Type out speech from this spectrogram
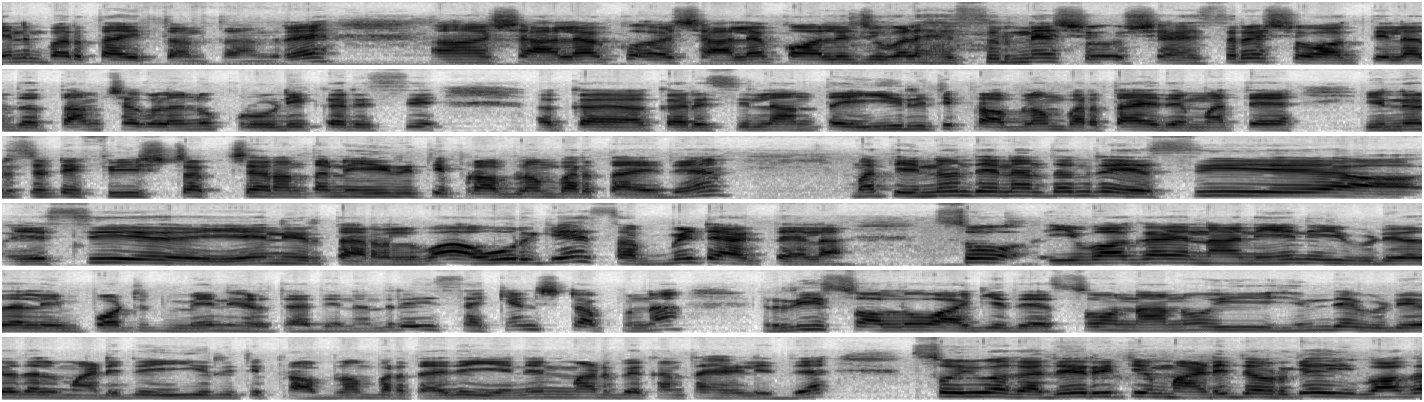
ಏನು ಬರ್ತಾ ಇತ್ತು ಅಂತ ಅಂದರೆ ಶಾಲಾ ಶಾಲಾ ಕಾಲೇಜುಗಳ ಹೆಸರನ್ನೇ ಶೋ ಹೆಸರೇ ಶೋ ಆಗ್ತಿಲ್ಲ. ದತ್ತಾಂಶಗಳನ್ನು ಕ್ರೋಢೀಕರಿಸಿ ಕರೆಸಿಲ್ಲ ಅಂತ ಈ ರೀತಿ ಪ್ರಾಬ್ಲಮ್ ಬರ್ತಾ ಇದೆ. ಮತ್ತು ಯೂನಿವರ್ಸಿಟಿ ಫೀ ಸ್ಟ್ರಕ್ಚರ್ ಅಂತಲೇ ಈ ರೀತಿ ಪ್ರಾಬ್ಲಮ್ ಬರ್ತಾ ಇದೆ. ಮತ್ತು ಇನ್ನೊಂದು ಏನಂತಂದರೆ ಎಸ್ ಸಿ ಎಸ್ ಸಿ ಏನಿರ್ತಾರಲ್ವ, ಅವ್ರಿಗೆ ಸಬ್ಮಿಟ್ ಆಗ್ತಾ ಇಲ್ಲ. ಸೊ ಇವಾಗ ನಾನು ಏನು ಈ ವಿಡಿಯೋದಲ್ಲಿ ಇಂಪಾರ್ಟೆಂಟ್ ಮೇನ್ ಹೇಳ್ತಾ ಇದ್ದೀನಿ ಅಂದರೆ ಈ ಸೆಕೆಂಡ್ ಸ್ಟೆಪ್ನ ರೀಸಾಲ್ವ್ ಆಗಿದೆ. ಸೊ ನಾನು ಈ ಹಿಂದೆ ವಿಡಿಯೋದಲ್ಲಿ ಮಾಡಿದ್ದೆ, ಈ ರೀತಿ ಪ್ರಾಬ್ಲಮ್ ಬರ್ತಾ ಇದೆ, ಏನೇನು ಮಾಡಬೇಕಂತ ಹೇಳಿದ್ದೆ. ಸೊ ಇವಾಗ ಅದೇ ರೀತಿ ಮಾಡಿದವ್ರಿಗೆ ಇವಾಗ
